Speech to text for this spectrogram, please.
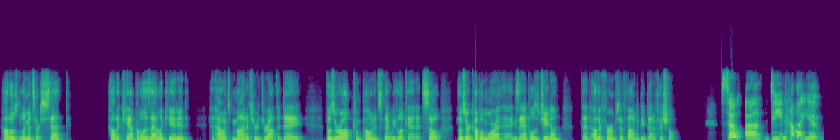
how those limits are set, how the capital is allocated, and how it's monitored throughout the day those are all components that we look at it. So those are a couple more examples, Gina, that other firms have found to be beneficial. So, um, Dean, how about you?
